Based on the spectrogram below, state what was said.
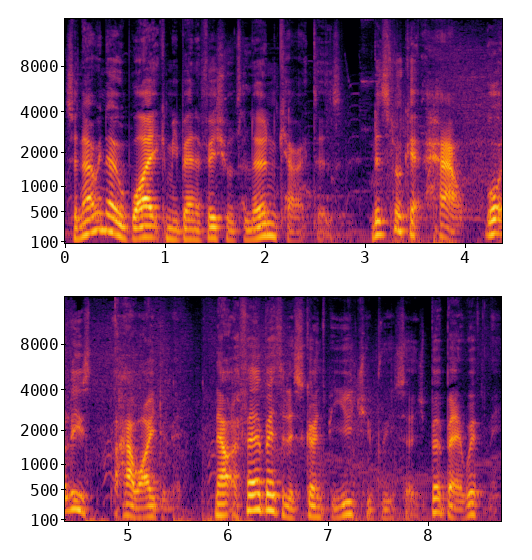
So now we know why it can be beneficial to learn characters, let's look at how, or at least how I do it. Now a fair bit of this is going to be YouTube research, but bear with me.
